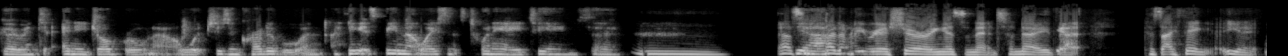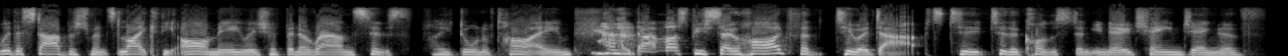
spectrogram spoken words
go into any job role now, which is incredible. And I think it's been that way since 2018. So mm, that's yeah. incredibly reassuring, isn't it, to know that? Because I think, you know, with establishments like the army, which have been around since the dawn of time, yeah. like, that must be so hard for to adapt to to the constant, you know, changing of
